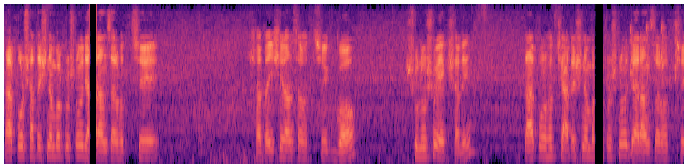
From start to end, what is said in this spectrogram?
তারপর সাতাইশ নম্বর প্রশ্ন, যার আনসার হচ্ছে, সাতাইশের আনসার হচ্ছে গ, ষোলোশো এক সালে। তারপর হচ্ছে আঠাশ নম্বর প্রশ্ন, যার আনসার হচ্ছে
